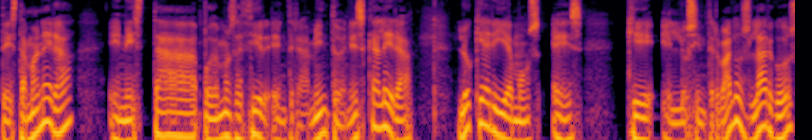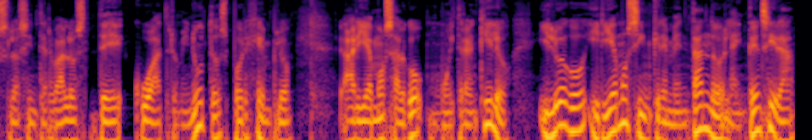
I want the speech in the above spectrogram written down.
De esta manera, en esta, podemos decir, entrenamiento en escalera, lo que haríamos es que en los intervalos largos, los intervalos de 4 minutos, por ejemplo, haríamos algo muy tranquilo y luego iríamos incrementando la intensidad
